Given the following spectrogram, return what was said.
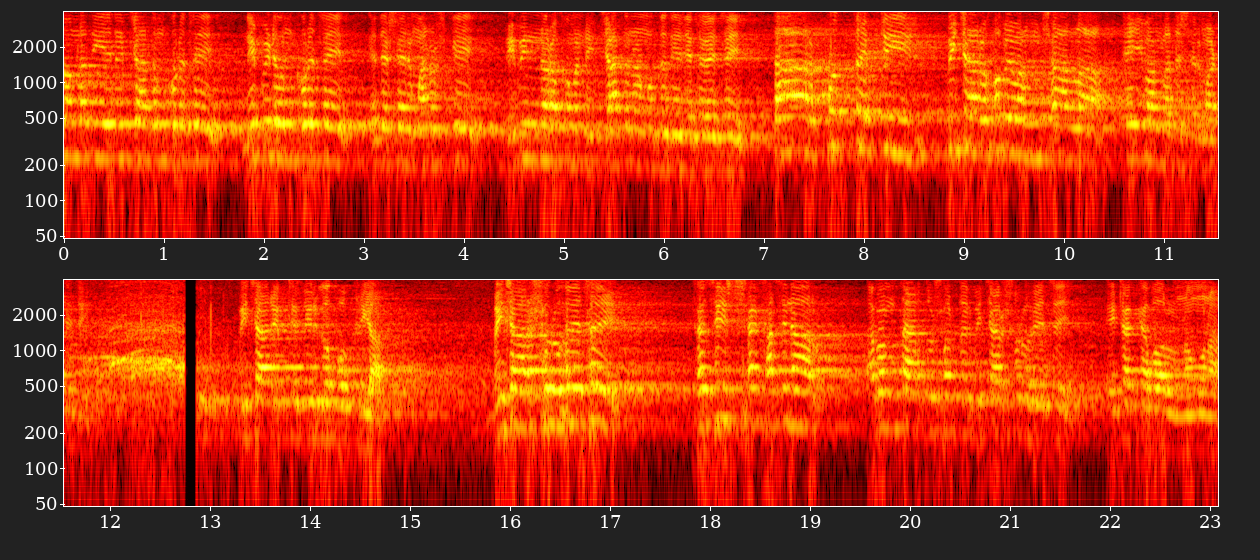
মামলা দিয়ে নির্যাতন করেছে, নিপীড়ন করেছে, এদেশের মানুষকে বিভিন্ন রকমের নির্যাতনের মধ্যে দিয়ে যেতে হয়েছে। তার প্রত্যেকটি বিচার হবে ইনশাআল্লাহ এই বাংলাদেশের মাটিতে। বিচার একটি দীর্ঘ প্রক্রিয়া। বিচার শুরু হয়েছে ফ্যাসিস্ট শেখ হাসিনার এবং তার দোসরদের বিচার শুরু হয়েছে। এটা কেবল নমুনা।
